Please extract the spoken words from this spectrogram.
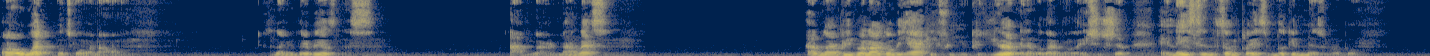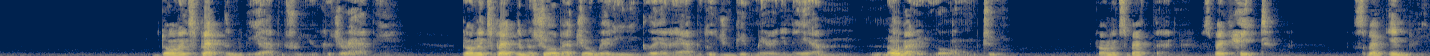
or what was going on. It's none of their business. I've learned my lesson. I've learned people are not going to be happy for you because you're in a relationship and they sit in some place looking miserable. Don't expect them to be happy for you because you're happy. Don't expect them to show up at your wedding and glad and happy because you get married and they have nobody to go home to. Don't expect that. Expect hate. Expect envy.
